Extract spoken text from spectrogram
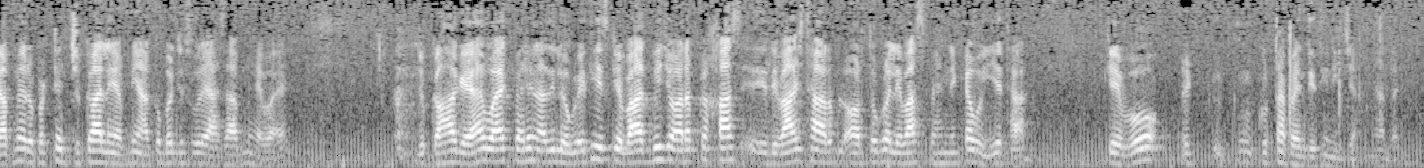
کہ اپنے روپٹے جھکا لیں، اپنی آنکھوں پر جو سورہ احساب میں ہے وہ جو کہا گیا ہے، وہ آیت پہلے نازل ہو گئی تھی۔ اس کے بعد بھی جو عرب کا خاص رواج تھا، عرب عورتوں کا لباس پہننے کا، وہ یہ تھا کہ وہ کرتا پہنتی تھی نیچے، یہاں تک۔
